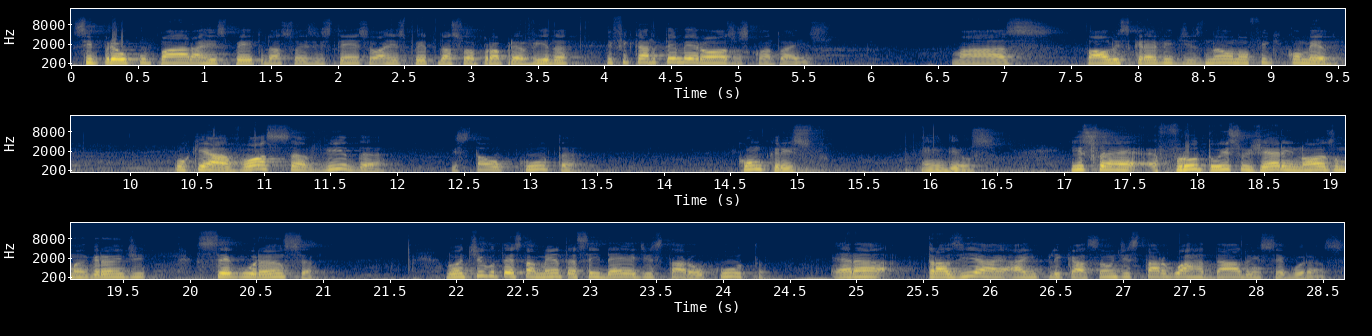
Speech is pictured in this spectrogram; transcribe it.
se preocupar a respeito da sua existência ou a respeito da sua própria vida e ficar temerosos quanto a isso. Mas Paulo escreve e diz: Não, não fique com medo, porque a vossa vida está oculta com Cristo em Deus. Isso é fruto, isso gera em nós uma grande segurança. No Antigo Testamento, essa ideia de estar oculto era trazia a implicação de estar guardado em segurança.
